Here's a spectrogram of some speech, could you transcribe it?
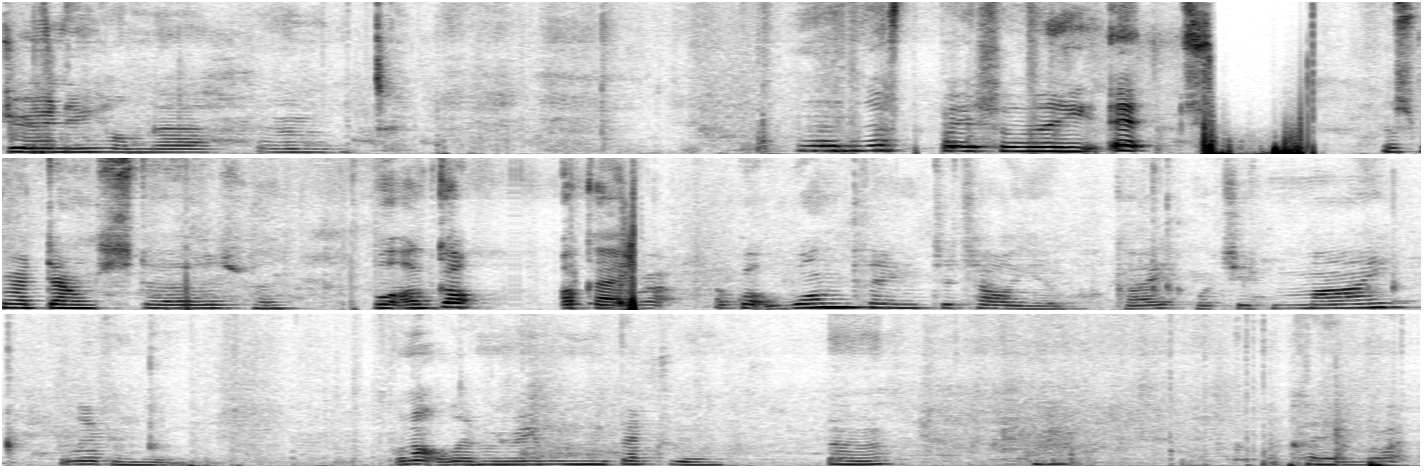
Journey on there. Um, and that's basically it. That's my downstairs. But I've got, okay, right, I've got one thing to tell you, okay, which is my living room. Well, not living room, my bedroom. Uh, -huh. okay, right,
